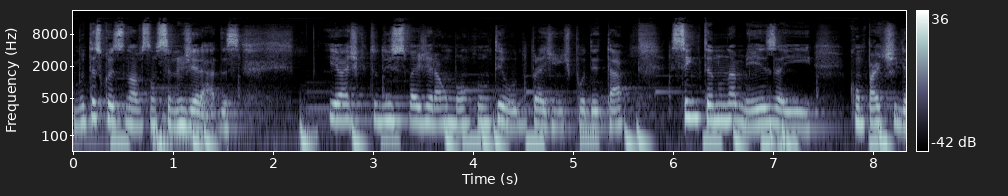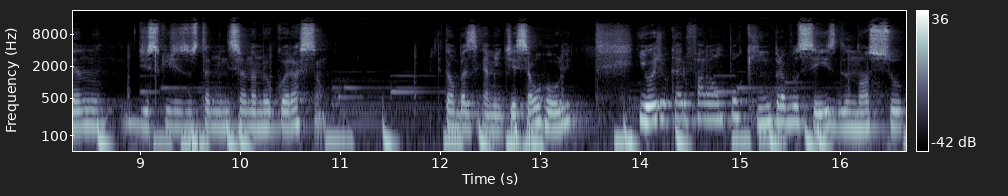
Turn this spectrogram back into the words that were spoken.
muitas coisas novas estão sendo geradas. E eu acho que tudo isso vai gerar um bom conteúdo para a gente poder estar tá sentando na mesa e compartilhando disso que Jesus está ministrando no meu coração. Então, basicamente, esse é o Holy. E hoje eu quero falar um pouquinho para vocês do nosso.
